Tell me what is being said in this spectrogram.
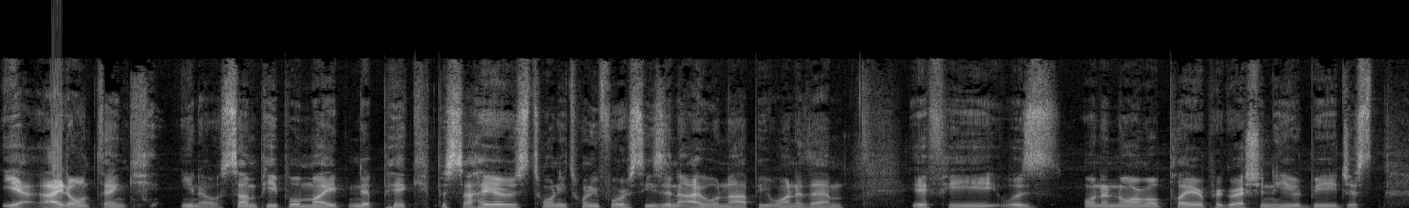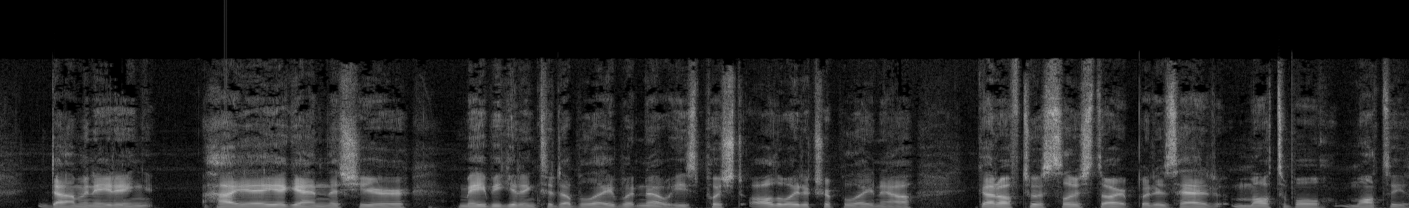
Yeah, I don't think, you know, some people might nitpick Basallo's 2024 season. I will not be one of them. If he was on a normal player progression, he would be just dominating high A again this year, maybe getting to double A, but no, he's pushed all the way to triple A now. Got off to a slow start, but has had multiple, multi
